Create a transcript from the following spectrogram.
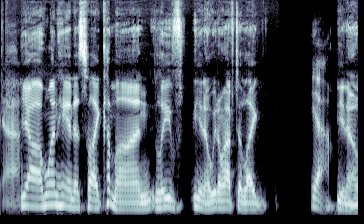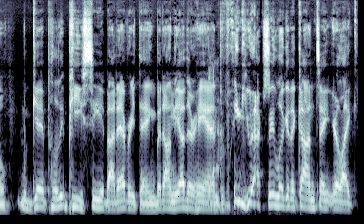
Yeah. Yeah. On one hand, it's like, come on, leave, you know, we don't have to like, Yeah. you know, get PC about everything. But on the other hand, when you actually look at the content, you're like,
